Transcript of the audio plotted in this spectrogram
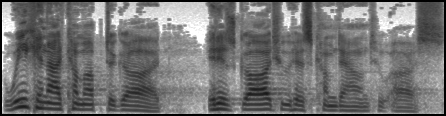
We cannot come up to God, it is God who has come down to us.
